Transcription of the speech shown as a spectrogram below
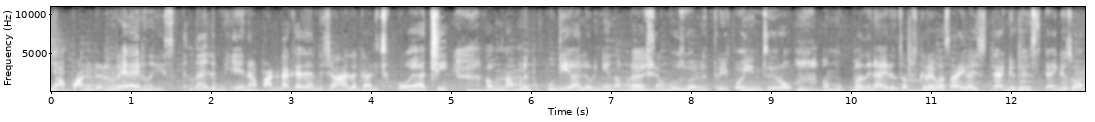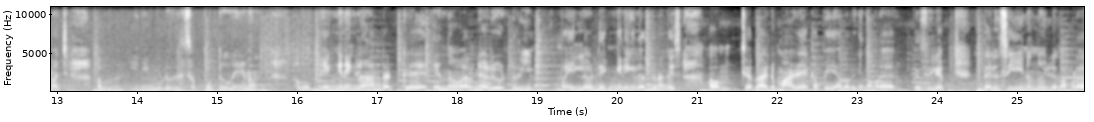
ഞാൻ പണ്ടിടേണ്ട ആയിരുന്നു ഗയ്സ്. എന്തായാലും ഏനാ പണ്ടൊക്കെ എന്റെ ചാനലൊക്കെ അടിച്ച് പോയാച്ചി. അപ്പം നമ്മളിപ്പോൾ പുതിയ തുടങ്ങി. നമ്മുടെ Shanku's world three point zero മുപ്പതിനായിരം സബ്സ്ക്രൈബേഴ്സ് ആയി guys thank you guys thank you so much അപ്പം കൂടുതൽ സപ്പോർട്ട് വേണം. അപ്പം എങ്ങനെയെങ്കിലും ഹൺഡ്രഡ് കെ എന്ന് പറഞ്ഞൊരു ഡ്രീം മൈലിലോട്ട് എങ്ങനെയെങ്കിലും എത്തണം അപ്പം ചെറുതായിട്ട് മഴയൊക്കെ പെയ്യാൻ തുടങ്ങി നമ്മുടെ ബസ്സിൽ എന്തായാലും സീനൊന്നുമില്ല നമ്മുടെ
